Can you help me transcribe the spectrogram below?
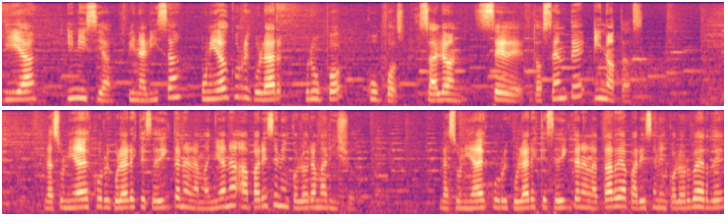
día, inicia, finaliza, unidad curricular, grupo, cupos, salón, sede, docente y notas. Las unidades curriculares que se dictan en la mañana aparecen en color amarillo. Las unidades curriculares que se dictan en la tarde aparecen en color verde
